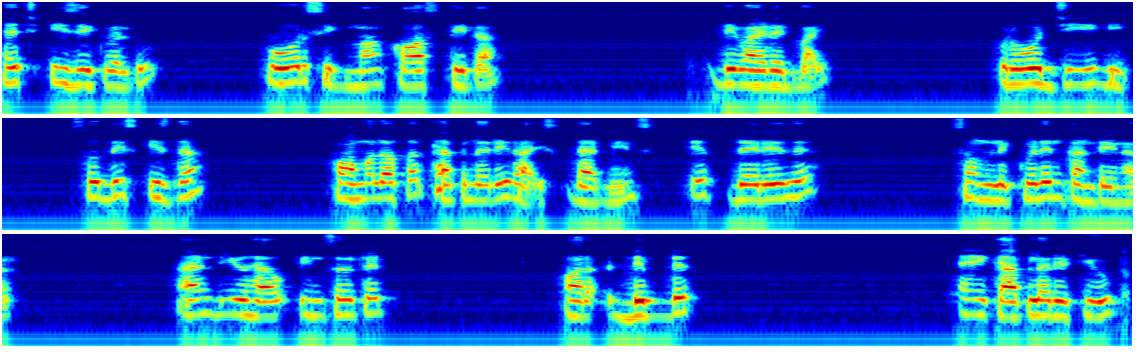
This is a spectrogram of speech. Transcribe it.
H is equal to 4 sigma cos theta divided by rho GD. So this is the formula for capillary rise. That means if there is a some liquid in container and you have inserted or dipped a capillary tube.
